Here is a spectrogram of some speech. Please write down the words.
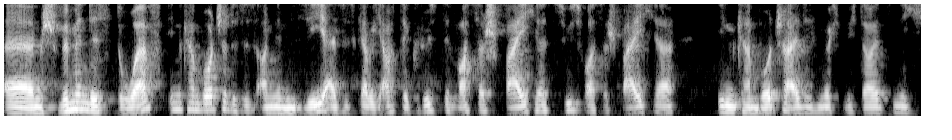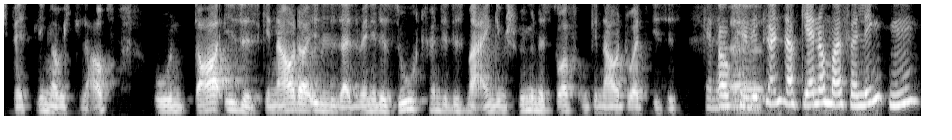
ähm, schwimmendes Dorf in Kambodscha. Das ist an dem See. Also ist, glaube ich, auch der größte Wasserspeicher, Süßwasserspeicher in Kambodscha. Also ich möchte mich da jetzt nicht festlegen, aber ich glaub's. Und da ist es, genau da ist es. Also wenn ihr das sucht, könnt ihr das mal eingeben, schwimmendes Dorf und genau dort ist es. Genau. Okay, Äh, wir können es auch gerne nochmal verlinken.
